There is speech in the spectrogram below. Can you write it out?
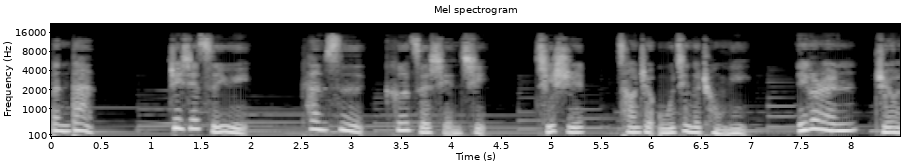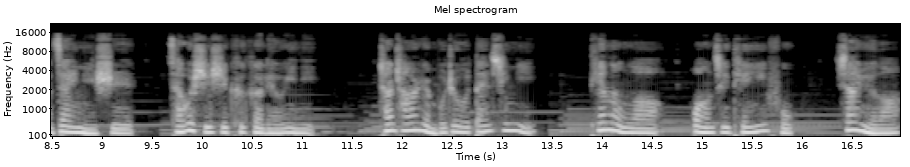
笨蛋”这些词语，看似苛责嫌弃，其实藏着无尽的宠溺。一个人只有在意你时，才会时时刻刻留意你，常常忍不住担心你。天冷了忘记添衣服，下雨了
